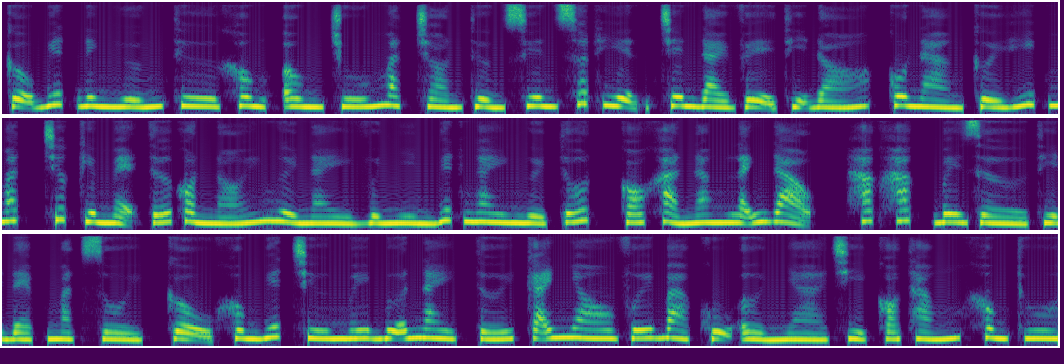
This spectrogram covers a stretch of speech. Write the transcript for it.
cậu biết Đinh Hướng Thư không, ông chú mặt tròn thường xuyên xuất hiện trên đài vệ thị đó, cô nàng cười híp mắt trước kia mẹ tớ còn nói người này vừa nhìn biết ngay người tốt, có khả năng lãnh đạo, hắc hắc bây giờ thì đẹp mặt rồi, cậu không biết chứ mấy bữa nay tới cãi nhau với bà cụ ở nhà chỉ có thắng không thua.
